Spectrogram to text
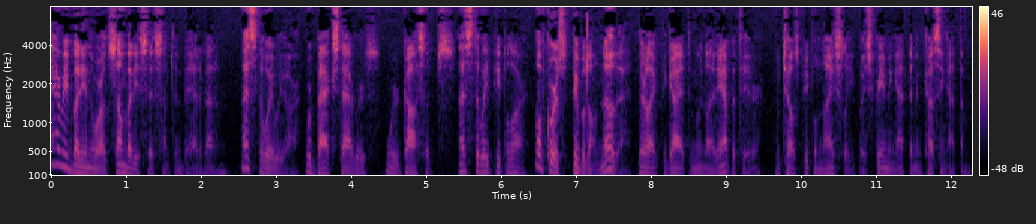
Everybody in the world, somebody says something bad about them. That's the way we are. We're backstabbers. We're gossips. That's the way people are. Well, of course, people don't know that. They're like the guy at the Moonlight Amphitheater who tells people nicely by screaming at them and cussing at them.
